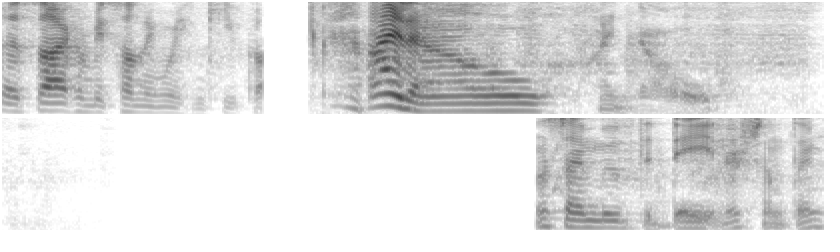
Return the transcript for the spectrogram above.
it's not gonna be something we can keep up. I know. I know. Unless I move the date or something.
